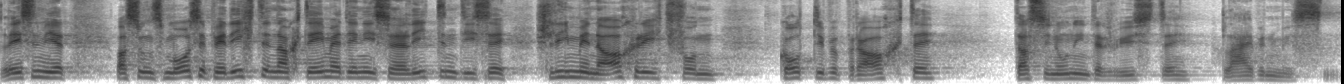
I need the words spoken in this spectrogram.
Lesen wir, was uns Mose berichtet, nachdem er den Israeliten diese schlimme Nachricht von Gott überbrachte, dass sie nun in der Wüste bleiben müssen.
